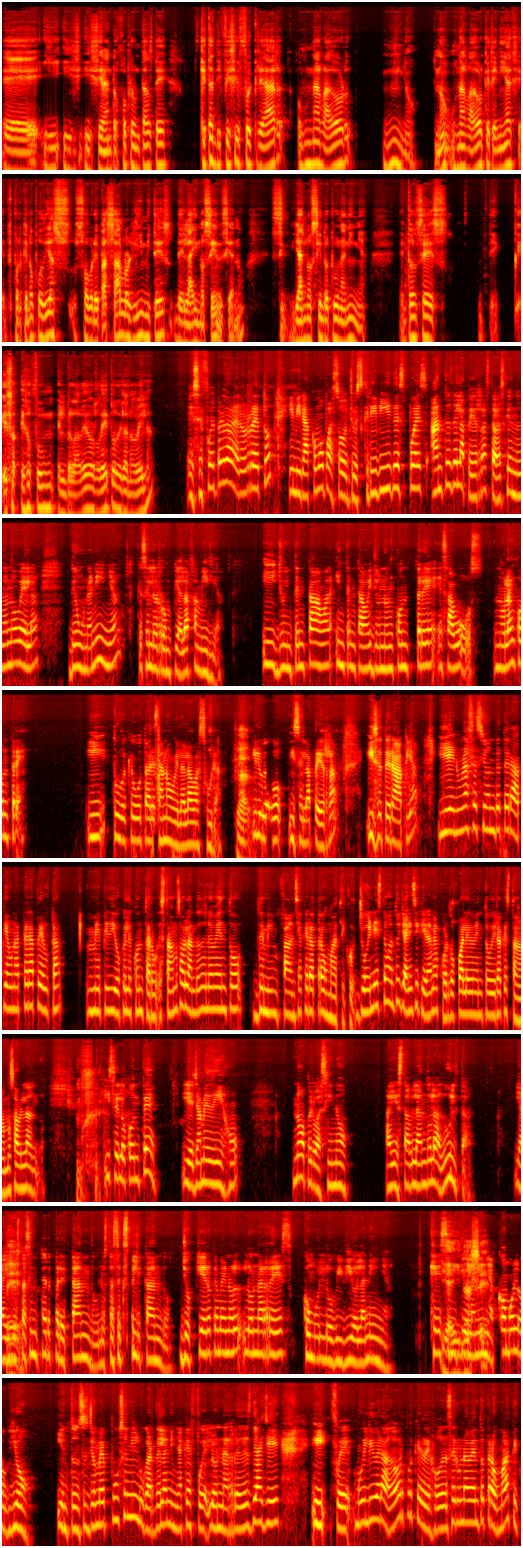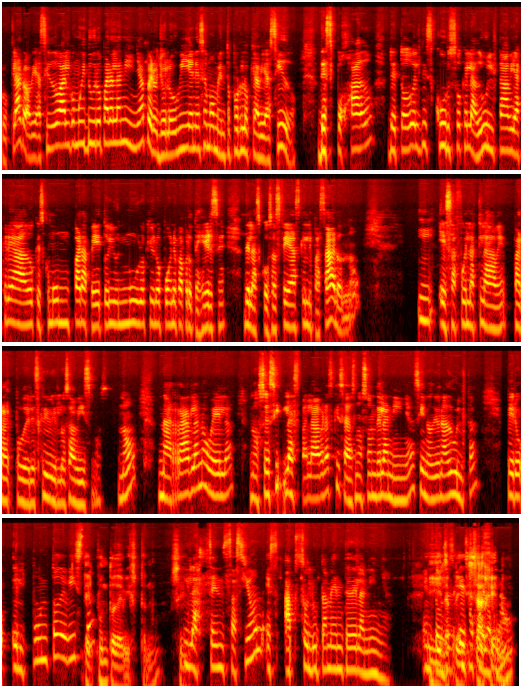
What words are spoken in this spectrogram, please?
eh, y, se me antojó preguntarte qué tan difícil fue crear un narrador niño, ¿no? Un narrador que tenía, porque no podías sobrepasar los límites de la inocencia, ¿no? Ya no siendo tú una niña. Entonces, ¿Eso, eso fue el verdadero reto de la novela? Ese fue el verdadero reto y mira cómo pasó. Yo escribí después, antes de La Perra, estaba escribiendo una novela de una niña que se le rompía la familia. Y yo intentaba, intentaba y yo no encontré esa voz, no la encontré. Y tuve que botar esa novela a la basura. Y luego hice La Perra, hice terapia y en una sesión de terapia una terapeuta me pidió que le contara, estábamos hablando de un evento de mi infancia que era traumático. Yo en este momento ya ni siquiera me acuerdo cuál evento era que estábamos hablando. Y se lo conté. Y ella me dijo, no, pero así no. Ahí está hablando la adulta. Y ahí lo estás interpretando, lo estás explicando. Yo quiero que me lo narres como lo vivió la niña. ¿Qué sintió la niña? ¿Cómo lo vio? Y entonces yo me puse en el lugar de la niña que fue, lo narré desde allí y fue muy liberador porque dejó de ser un evento traumático. Claro, había sido algo muy duro para la niña, pero yo lo vi en ese momento por lo que había sido, despojado de todo el discurso que la adulta había creado, que es como un parapeto y un muro que uno pone para protegerse de las cosas feas que le pasaron, ¿no? Y esa fue la clave para poder escribir Los Abismos, ¿no? Narrar la novela, no sé si las palabras quizás no son de la niña, sino de una adulta, pero el punto de vista... El punto de vista, ¿no? Sí. Y la sensación es absolutamente de la niña. Entonces, y el aprendizaje, ¿no?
